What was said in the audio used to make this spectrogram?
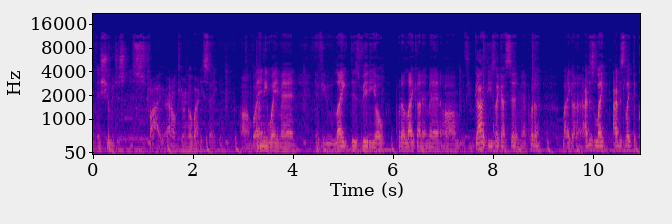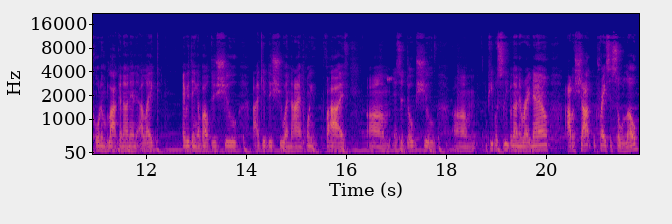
And this shoe just is fire. I don't care what nobody say. Um, but anyway, man, if you like this video, put a like on it, man. Um, if you got these, like I said, man, put a like on it. I just like I just like the coding blocking on it. I like everything about this shoe. I give this shoe a 9.5. Um, it's a dope shoe. Um, people sleeping on it right now. I was shocked the price is so low.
